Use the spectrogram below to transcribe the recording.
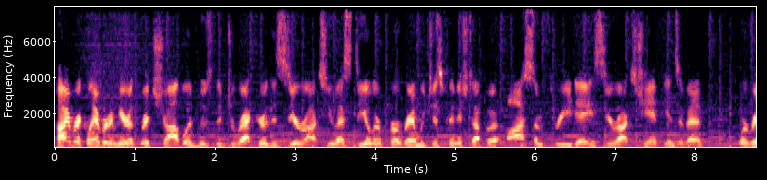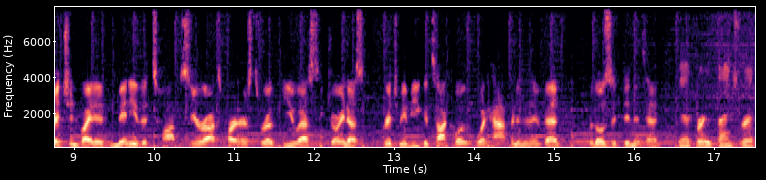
Hi, I'm Rick Lambert. I'm here with Rich Shoblin, who's the director of the Xerox US Dealer Program. We just finished up an awesome three day Xerox Champions event where Rich invited many of the top Xerox partners throughout the US to join us. Rich, maybe you could talk about what happened in the event for those that didn't attend. Yeah, great. Thanks, Rick.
